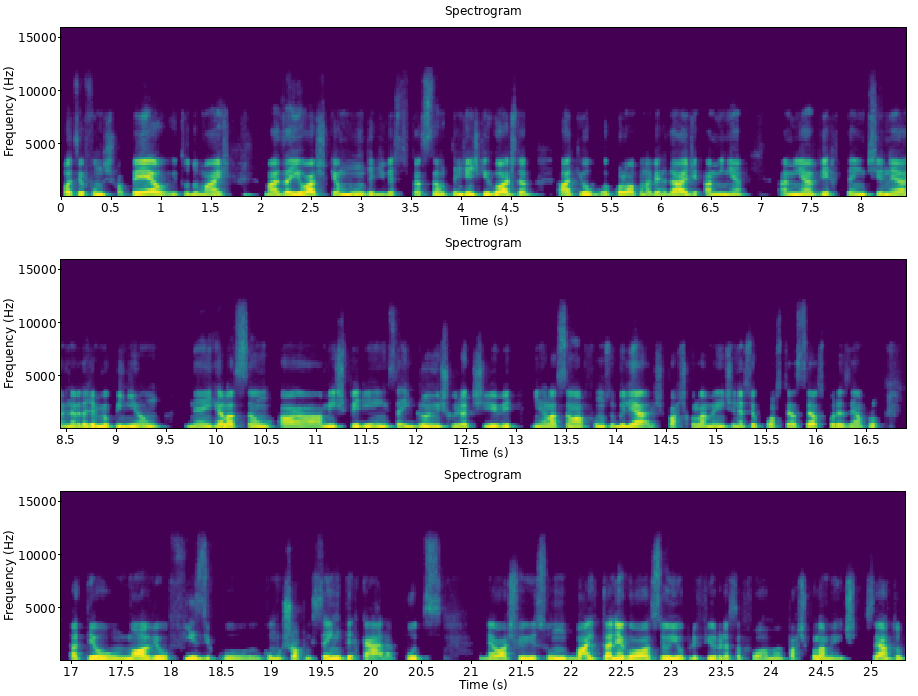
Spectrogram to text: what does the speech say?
pode ser fundo de papel e tudo mais, mas aí eu acho que é muita diversificação. Tem gente que gosta, aqui eu, eu coloco, na verdade, a minha a minha vertente, né, na verdade, a minha opinião né, em relação à minha experiência e ganhos que eu já tive em relação a fundos imobiliários. Particularmente, né, se eu posso ter acesso, por exemplo, a ter um imóvel físico, como shopping center, cara, putz, eu acho isso um baita negócio e eu prefiro dessa forma, particularmente, certo?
